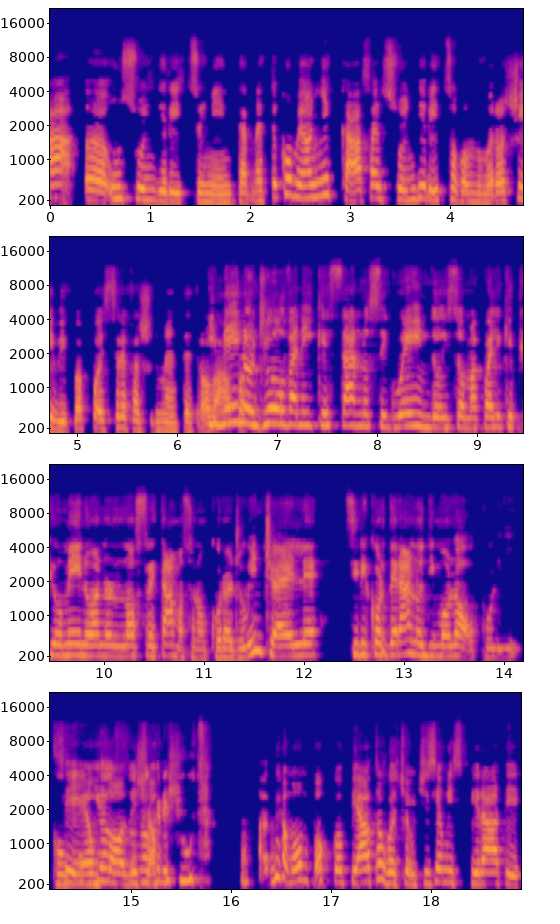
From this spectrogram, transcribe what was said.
ha eh, un suo indirizzo in internet, come ogni casa ha il suo indirizzo col numero civico e può essere facilmente trovato. I meno giovani che stanno seguendo, insomma, quelli che più o meno hanno la nostra età, ma sono ancora giovincelle, si ricorderanno di Monopoli, con sì, cui è un io po', sono diciamo, cresciuta. Abbiamo un po' copiato, cioè ci siamo ispirati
